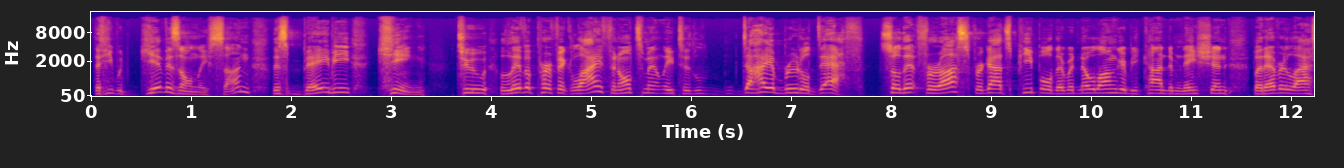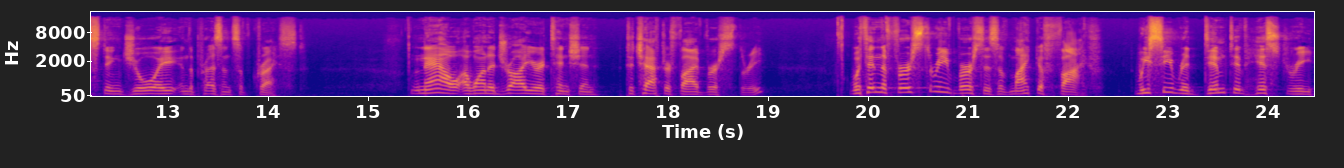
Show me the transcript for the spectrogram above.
that he would give his only son, this baby king, to live a perfect life and ultimately to die a brutal death. So that for us, for God's people, there would no longer be condemnation, but everlasting joy in the presence of Christ. Now, I want to draw your attention to chapter 5, verse 3. Within the first three verses of Micah 5, we see redemptive history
